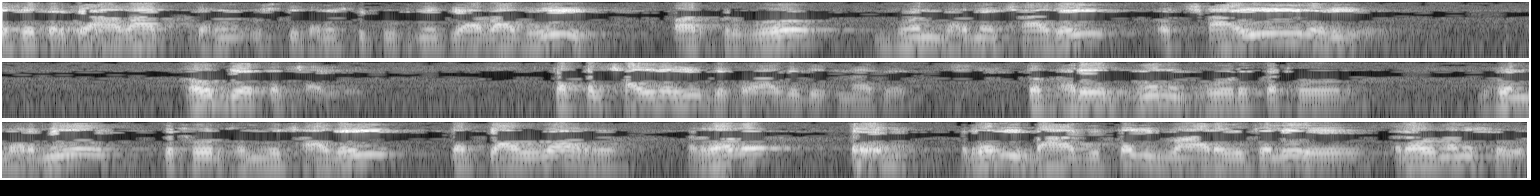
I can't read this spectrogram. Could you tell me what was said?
ऐसे करके आवाज़ उसकी धनुष की टूटने की आवाज़ हुई, और फिर वो भुवन भर में छा गई, और छाई रही है। बहुत देर तक छाई रही। कब तक छाई रही, देखो आगे देखना फिर तो भरे भुवन घोर कठोर भुवन भर में कठोर धन छा गई। तब क्या हुआ? रव, रवि बाज तज मारे चले। रव मन शोर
